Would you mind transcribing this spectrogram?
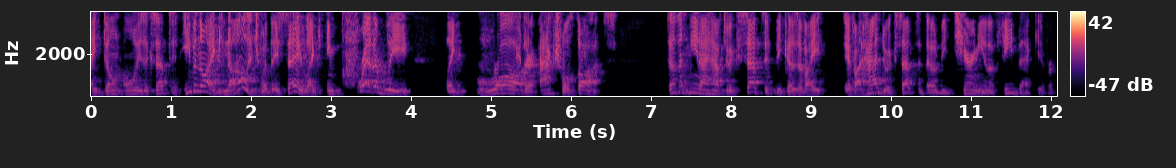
I don't always accept it, even though I mm-hmm. acknowledge what they say, like incredibly, like raw, their actual thoughts doesn't mean I have to accept it because if I if I had to accept it, that would be tyranny of the feedback giver.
